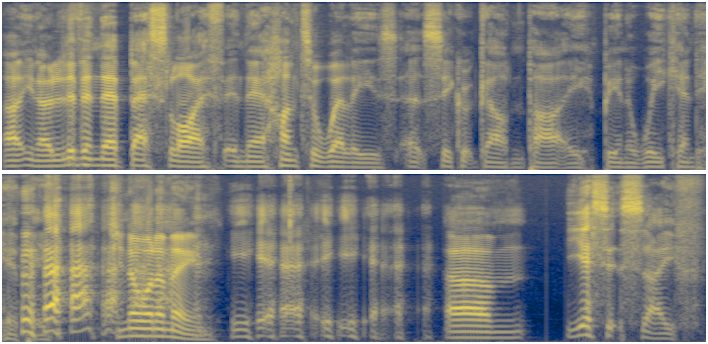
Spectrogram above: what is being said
uh, you know, living their best life in their Hunter Wellies at Secret Garden Party, being a weekend hippie. Do you know what I mean? Yeah, yeah. Um, yes, it's safe.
